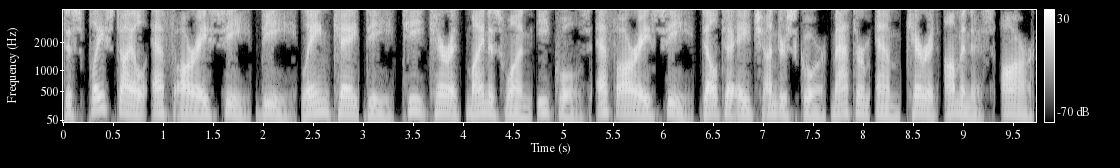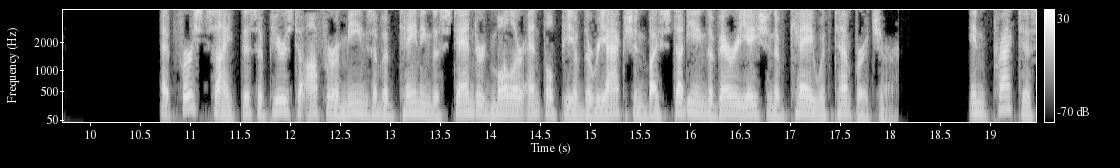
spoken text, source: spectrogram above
Display style frac d lane k d t caret minus one equals frac delta h underscore mathrm m caret ominous r at first sight this appears to offer a means of obtaining the standard molar enthalpy of the reaction by studying the variation of K with temperature. In practice,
